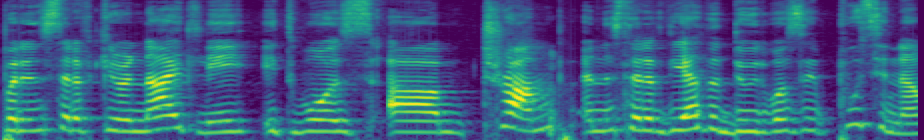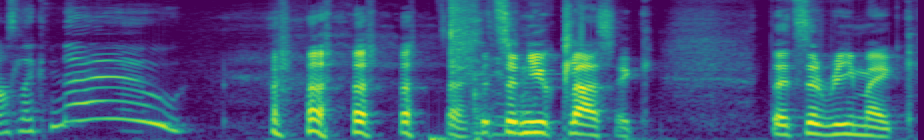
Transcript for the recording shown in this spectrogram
But instead of Keira Knightley, it was um, Trump, and instead of the other dude was it Putin. I was like, no. It's a new classic. That's a remake.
